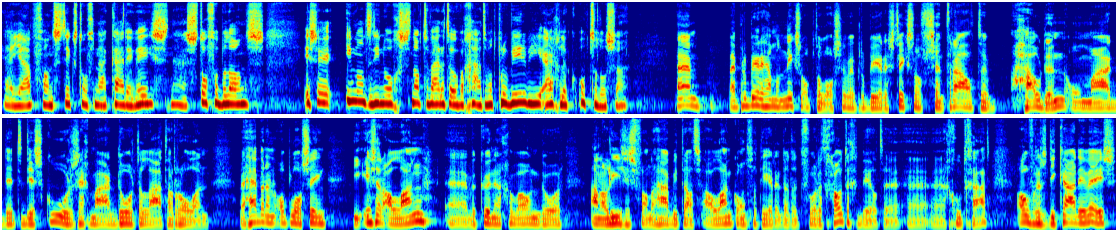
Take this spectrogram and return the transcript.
Ja, Jaap, van stikstof naar KDW's, naar stoffenbalans. Is er iemand die nog snapt waar het over gaat? Wat proberen we hier eigenlijk op te lossen? Um, wij proberen helemaal niks op te lossen. Wij proberen stikstof centraal te houden om maar dit discours zeg maar, door te laten rollen. We hebben een oplossing, die is er al lang. Uh, we kunnen gewoon door analyses van de habitats al lang constateren dat het voor het grote gedeelte uh, uh, goed gaat. Overigens, die KDW's.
